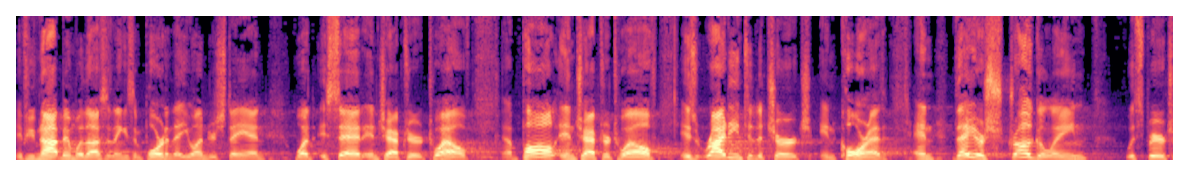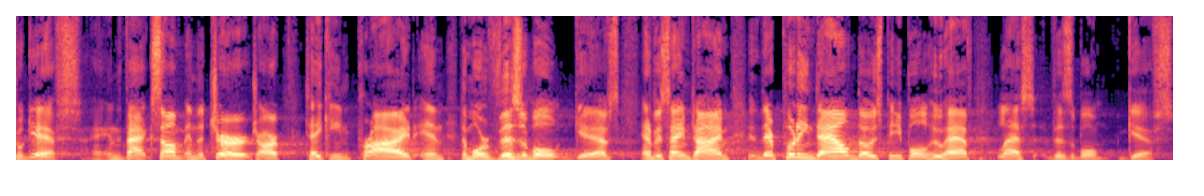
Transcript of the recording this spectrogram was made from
if you've not been with us, I think it's important that you understand what is said in chapter 12. Uh, Paul, in chapter 12, is writing to the church in Corinth, and they are struggling with spiritual gifts. In fact, some in the church are taking pride in the more visible gifts, and at the same time, they're putting down those people who have less visible gifts.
